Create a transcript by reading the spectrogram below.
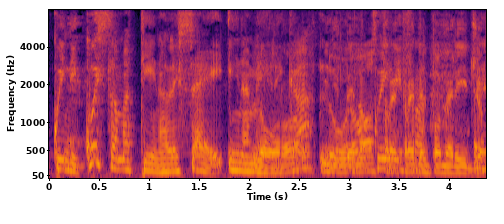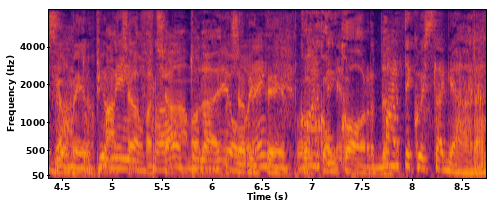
quindi questa mattina alle 6 in America, Loro, quindi le nostre quindi tre del pomeriggio, più o esatto, meno. più o meno fra facciamo, 8 dai, 9 facciamo ore. in tempo. Col Parte- Concorde. Parte questa gara.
